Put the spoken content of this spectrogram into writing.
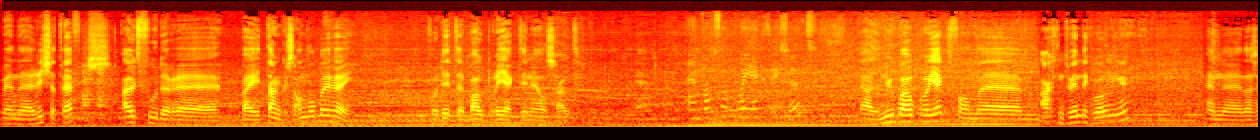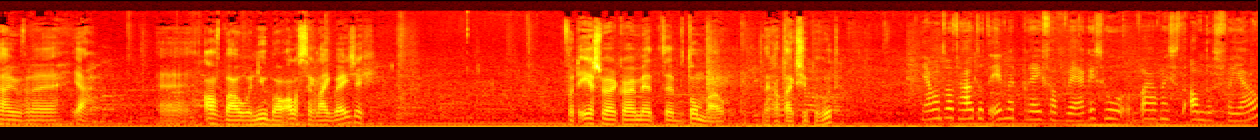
Ik ben uh, Richard Treffers, uitvoerder uh, bij Tankers Andel BV voor dit bouwproject in Elshout. En wat voor project is het? Ja, een nieuwbouwproject van 28 woningen. En daar zijn we van ja, afbouwen, nieuwbouw, alles tegelijk bezig. Voor het eerst werken wij met betonbouw. Dat gaat eigenlijk supergoed. Ja, want wat houdt dat in met prefab werk? Is hoe, waarom is het anders voor jou?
